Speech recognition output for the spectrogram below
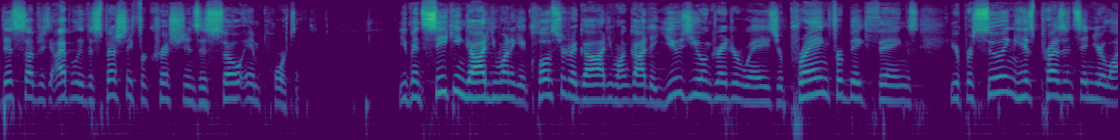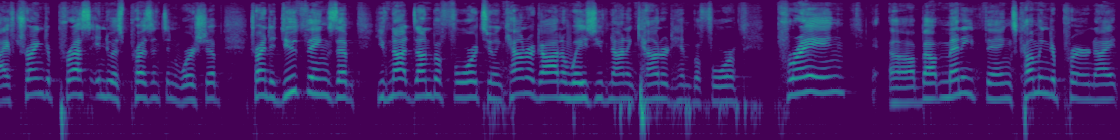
this subject, I believe, especially for Christians, is so important. You've been seeking God. You want to get closer to God. You want God to use you in greater ways. You're praying for big things. You're pursuing His presence in your life, trying to press into His presence in worship, trying to do things that you've not done before, to encounter God in ways you've not encountered Him before praying uh, about many things, coming to prayer night,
